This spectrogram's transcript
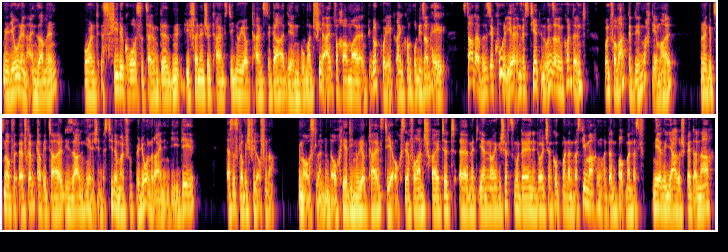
Millionen einsammeln und es viele große Zeitungen, die Financial Times, die New York Times, The Guardian, wo man viel einfacher mal ein Pilotprojekt reinkommt, wo die sagen, hey, Startup, das ist ja cool, ihr investiert in unseren Content und vermarktet den, macht ihr mal. Und dann gibt's noch äh, Fremdkapital, die sagen, hier, ich investiere da mal fünf Millionen rein in die Idee. Das ist, glaube ich, viel offener im Ausland. Und auch hier die New York Times, die auch sehr voranschreitet äh, mit ihren neuen Geschäftsmodellen. In Deutschland guckt man dann, was die machen und dann baut man das mehrere Jahre später nach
